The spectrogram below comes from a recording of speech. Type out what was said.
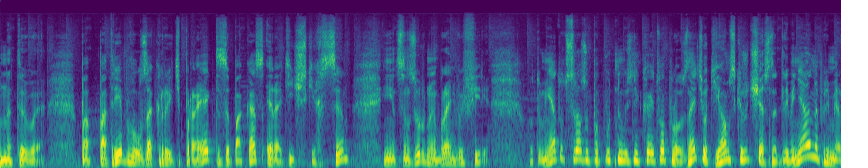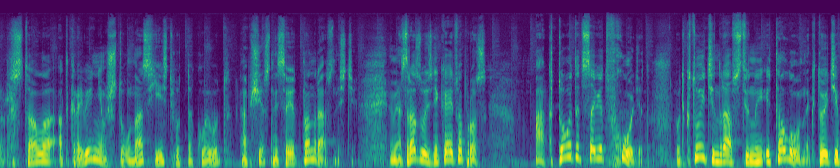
на ТВ по- потребовал закрыть проект за показ эротических сцен и нецензурную брань в эфире. Вот у меня тут сразу попутно возникает вопрос. Знаете, вот я вам скажу честно, для меня, например, стало откровением, что у нас есть вот такой вот общественный совет по нравственности. У меня сразу возникает вопрос. А кто в этот совет входит? Вот кто эти нравственные эталоны? Кто эти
